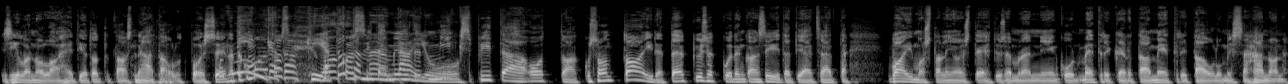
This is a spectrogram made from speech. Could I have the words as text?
niin silloin ollaan heti, että otetaan nämä taulut pois seinältä. Kun mä minkä taas- takia? Mä Tota mä sitä en mieltä, että miksi pitää ottaa, kun se on taidetta. Ei ole kyse kuitenkaan siitä, tiedätkö, että vaimostani olisi tehty semmoinen niin kuin metri kertaa metritaulu, missä hän on.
